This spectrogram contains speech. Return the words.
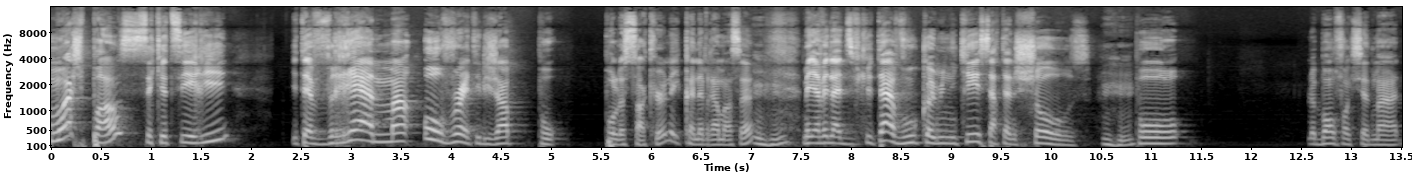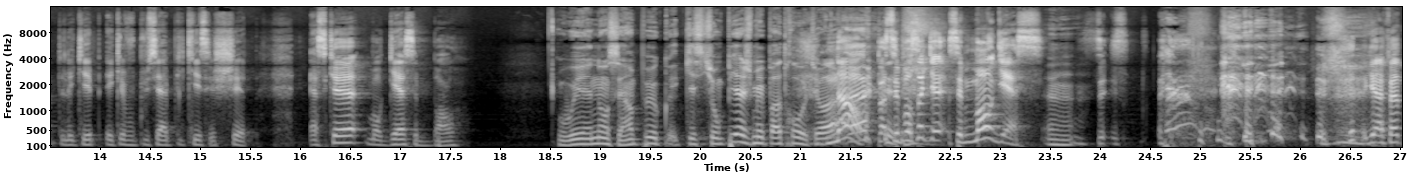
moi je pense, c'est que Thierry était vraiment over intelligent pour, pour le soccer. Là. Il connaît vraiment ça. Mhm. Mais il y avait de la difficulté à vous communiquer certaines choses Mhm. pour le bon fonctionnement de l'équipe et que vous puissiez appliquer ces shit. Est-ce que mon guess est bon? Oui et non, c'est un peu question piège, mais pas trop, tu vois. Non! parce- C'est pour ça que c'est mon guess. Euh, Le gars a fait.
